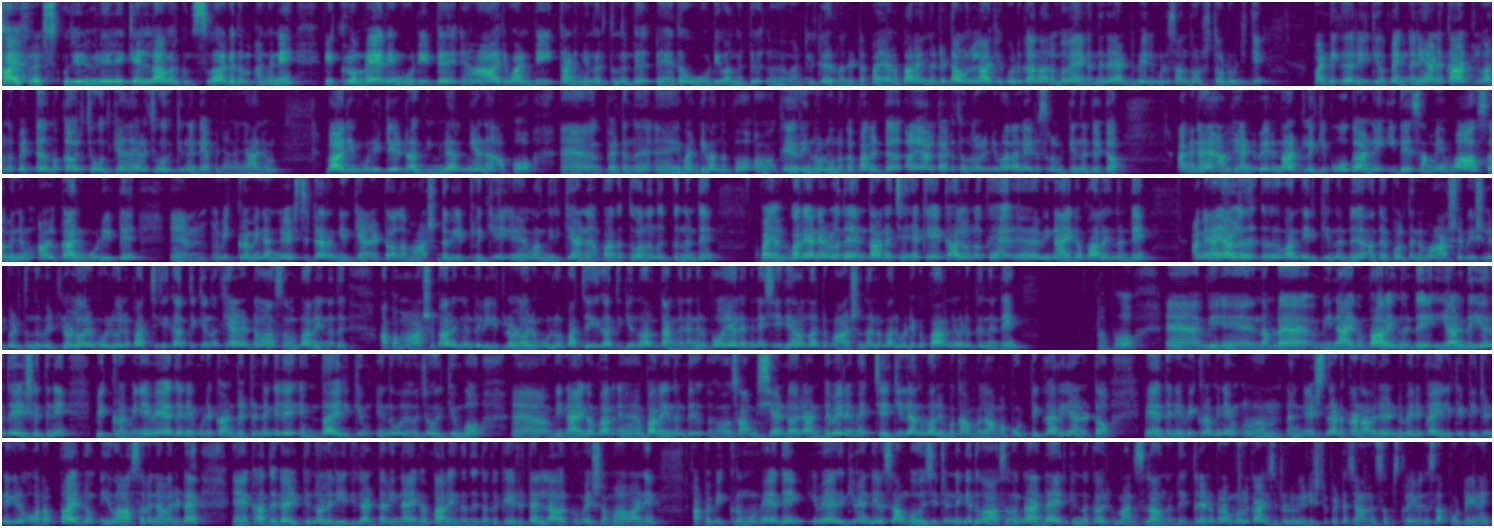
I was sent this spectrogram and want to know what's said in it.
Hi friends പുതിയൊരു വീഡിയോയിലേക്ക് എല്ലാവർക്കും സ്വാഗതം. അങ്ങനെ വിക്രവും വേദയും കൂടിയിട്ട് ആ ഒരു വണ്ടി തടഞ്ഞു നിർത്തുന്നുണ്ട്. വേദ ഓടി വന്നിട്ട് വണ്ടിയിൽ കയറുന്നുണ്ട് അപ്പോൾ അയാൾ പറയുന്നുണ്ട് ടൗണിലാക്കി കൊടുക്കാന്ന് പറയുമ്പോൾ വേഗം തന്നെ രണ്ടുപേരും കൂടി സന്തോഷത്തോട് കൂടിയിട്ട് വണ്ടി കയറിയിരിക്കും അപ്പോൾ എങ്ങനെയാണ് കാട്ടിൽ വന്ന് പെട്ടതെന്നൊക്കെ അവർ ചോദിക്കാൻ അയാൾ ചോദിക്കുന്നുണ്ട്. അപ്പോൾ ഞങ്ങൾ ഞാനും ഭാര്യയും കൂടിയിട്ട് ഡ്രഗിങ്ങിന് ഇറങ്ങിയാണ് അപ്പോൾ പെട്ടെന്ന് ഈ വണ്ടി വന്നപ്പോൾ കയറിയെന്നുള്ളൂ എന്നൊക്കെ പറഞ്ഞിട്ട് അയാളുടെ അടുത്ത് നിന്ന് ഒഴിഞ്ഞു മാറാനായിട്ട് ശ്രമിക്കുന്നുണ്ട് കേട്ടോ. അങ്ങനെ അവർ രണ്ടുപേരും നാട്ടിലേക്ക് പോവുകയാണ്. ഇതേ സമയം വാസവനും ആൾക്കാരും കൂടിയിട്ട് വിക്രമിനെ അന്വേഷിച്ചിട്ട് ഇറങ്ങിയിരിക്കുകയാണ് കേട്ടോ. അത് മാഷിന്റെ വീട്ടിലേക്ക് വന്നിരിക്കുകയാണ്. അപ്പം അകത്ത് വന്ന് നിൽക്കുന്നുണ്ട്. അപ്പം അയാൾക്ക് പറയാനുള്ളത് എന്താണെന്ന് വെച്ച് കഴിഞ്ഞാൽ കേൾക്കാലോ എന്നൊക്കെ വിനായകൻ പറയുന്നുണ്ട്. അങ്ങനെ അയാൾ വന്നിരിക്കുന്നുണ്ട്. അതേപോലെ തന്നെ മാഷെ ഭീഷണിപ്പെടുത്തുന്നു. വീട്ടിലുള്ളവരെ മുഴുവനും പച്ചയ്ക്ക് കത്തിക്കുന്നൊക്കെയാണ് കേട്ടോ വാസവൻ പറയുന്നത്. അപ്പം മാഷ് പറയുന്നുണ്ട് വീട്ടിലുള്ളവരെ മുഴുവൻ പച്ചയ്ക്ക് കത്തിക്കുന്നു പറഞ്ഞിട്ട് അങ്ങനെ അങ്ങനെ പോയാൽ എങ്ങനെ ശരിയാവും എന്ന് പറഞ്ഞിട്ട് മാഷ് നല്ല മറുപടിയൊക്കെ പറഞ്ഞു കൊടുക്കുന്നുണ്ട്. അപ്പോൾ നമ്മുടെ വിനായകൻ പറയുന്നുണ്ട് ഇയാളുടെ ഈ ഒരു ദേഷ്യത്തിന് വിക്രമിനെ വേദനയും കൂടി കണ്ടിട്ടുണ്ടെങ്കിൽ എന്തായിരിക്കും എന്ന് ചോദിക്കുമ്പോൾ വിനായകൻ പറയുന്നുണ്ട് സംശയം സംശയമുണ്ടോ? രണ്ടുപേരും വെച്ചേക്കില്ല എന്ന് പറയുമ്പോൾ കമലാമ്മ പൊട്ടിക്കറിയാണ് കേട്ടോ വേദനയും വിക്രമിനെയും അന്വേഷിച്ച് നടക്കണം. അവർ രണ്ടുപേരും കയ്യിൽ കിട്ടിയിട്ടുണ്ടെങ്കിൽ ഉറപ്പായിട്ടും ഈ വാസവൻ അവരുടെ കഥ കഥ കഴിക്കുന്നുള്ള രീതിയിലാണ് കേട്ടോ വിനായകൻ പറയുന്നത്. ഇതൊക്കെ കേട്ടിട്ട് എല്ലാവർക്കും വിഷമമാവാണ്. അപ്പോൾ വിക്രമും വേദയും വേദയ്ക്കും എന്തെങ്കിലും സംഭവിച്ചിട്ടുണ്ടെങ്കിൽ അത് വാസവൻ കാരണമായിരിക്കും എന്നൊക്കെ അവർക്ക് മനസ്സിലാവുന്നുണ്ട്. ഇത്രയാണ് പ്രമോൾ കാണിച്ചിട്ടുള്ള വീഡിയോ. ഇഷ്ടപ്പെട്ട ചാനൽ സബ്സ്ക്രൈബ് ചെയ്ത് സപ്പോർട്ട് ചെയ്യണേ.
